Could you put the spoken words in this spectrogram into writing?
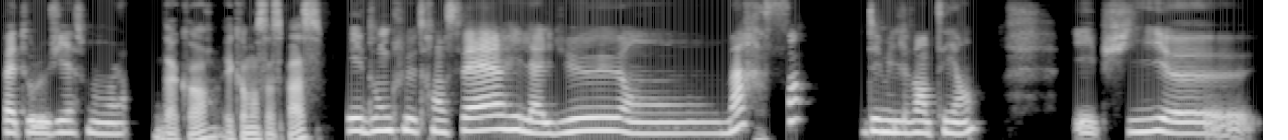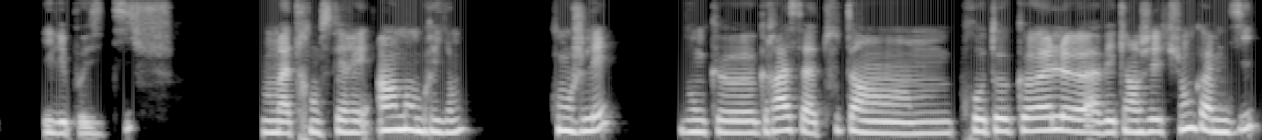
pathologie à ce moment-là. D'accord. Et comment ça se passe? Et donc, le transfert, il a lieu en mars 2021. Et puis, euh, il est positif. On m'a transféré un embryon congelé. Donc, euh, grâce à tout un protocole avec injection, comme dit.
